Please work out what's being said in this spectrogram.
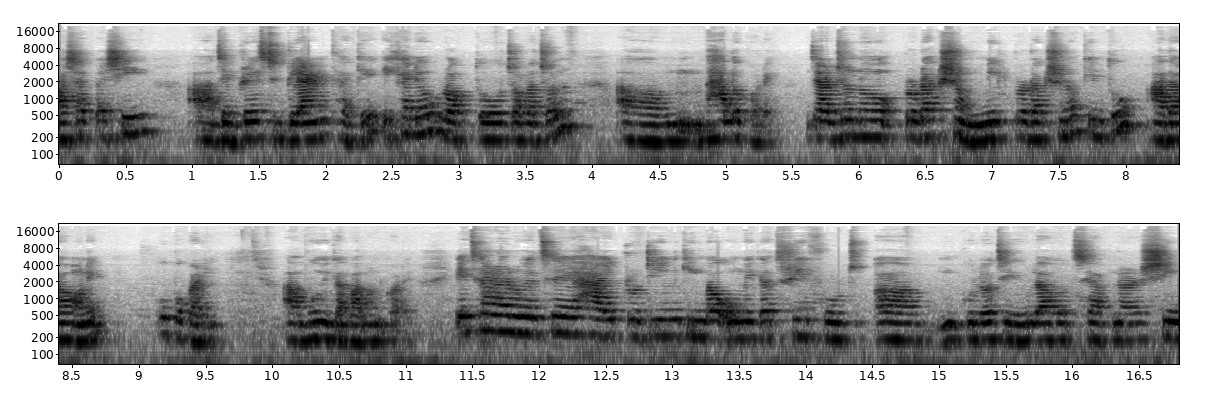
পাশাপাশি যে ব্রেস্ট গ্ল্যান্ড থাকে এখানেও রক্ত চলাচল ভালো করে। যার জন্য প্রোডাকশন মিল্ক প্রোডাকশনও কিন্তু আদা অনেক উপকারী ভূমিকা পালন করে। এছাড়া রয়েছে হাই প্রোটিন কিংবা ওমেগা থ্রি ফুডগুলো যেগুলো হচ্ছে আপনার শিং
